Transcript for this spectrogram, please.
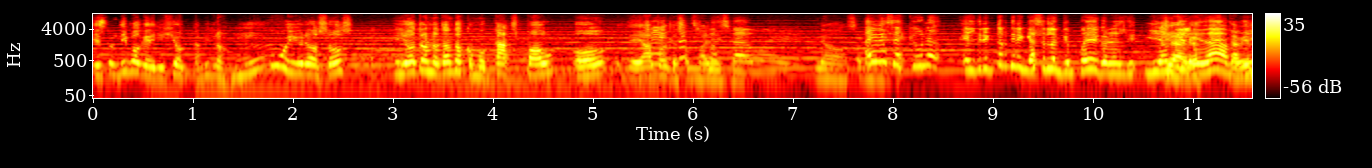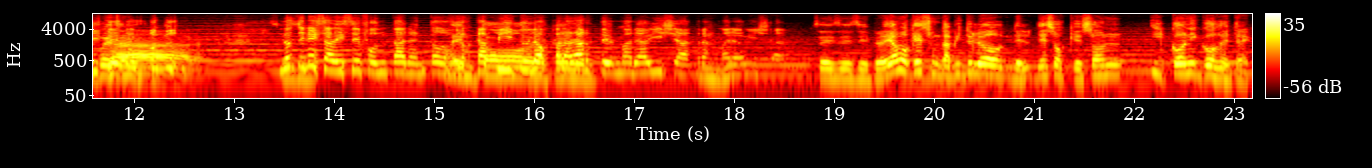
es un tipo que dirigió capítulos muy grosos y otros no tantos como Cat's Paw o de Apple, que son malísimos. No, Hay veces que uno, el director tiene que hacer lo que puede con el guion que le dan, ¿viste? no tenés a DC Fontana en todos los capítulos para darte maravilla tras maravilla. Sí, sí, sí. Pero digamos que es un capítulo de, esos que son icónicos de Trek,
